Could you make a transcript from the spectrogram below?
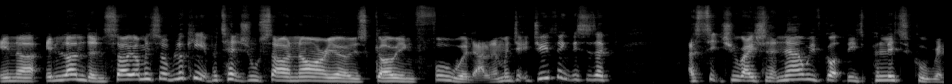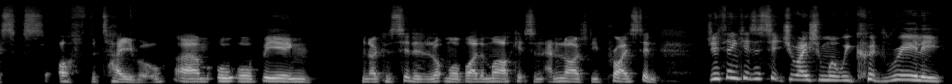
in uh, in London. So, I mean, sort of looking at potential scenarios going forward, Alan. I mean, do, do you think this is a a situation that now we've got these political risks off the table, um, or, or, being you know, considered a lot more by the markets and, and largely priced in. Do you think it's a situation where we could really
